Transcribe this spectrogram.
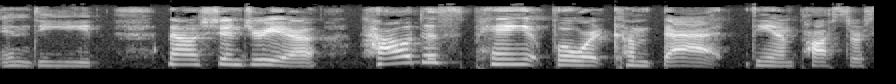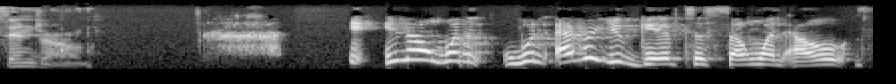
Indeed. Now, Chandria, how does paying it forward combat the imposter syndrome? You know, when whenever you give to someone else,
